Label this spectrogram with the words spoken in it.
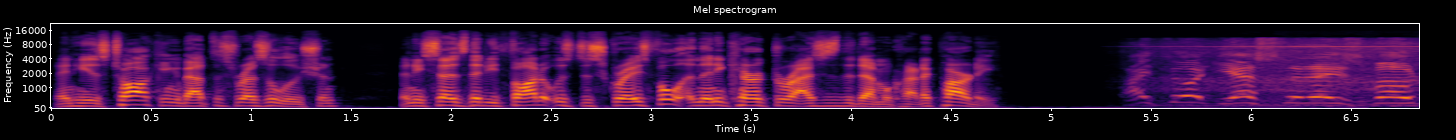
and he is talking about this resolution. and he says that he thought it was disgraceful, and then he characterizes the Democratic Party. I thought yesterday's vote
